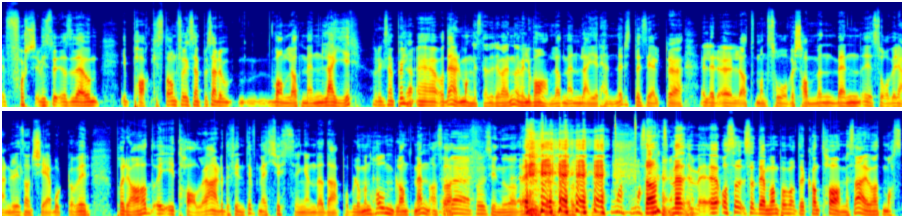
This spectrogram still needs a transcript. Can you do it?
hvis du, altså det er jo, I Pakistan for eksempel, så er det vanlig at menn leier. Eksempel. Ja. eh, og det er det mange steder i verden. Det er veldig vanlig at menn leier hender. spesielt, eh, eller, eller at man sover sammen. Menn eh, sover gjerne litt sånn skje bortover på rad. Og I Italia er det definitivt mer kyssing enn det det er på Blommenholm blant menn. altså Ja, det er på kinnet, da. Det er. Sant? Men, eh, også, så det man på en måte kan ta med seg, er jo at mas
